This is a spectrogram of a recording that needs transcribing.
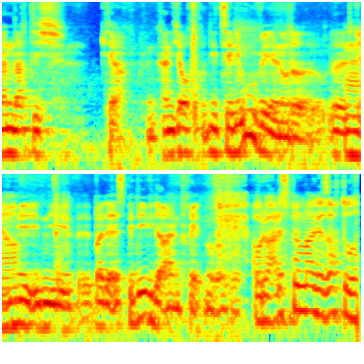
dann dachte ich, ja, dann kann ich auch die CDU wählen oder äh, Ja. in die, bei der SPD wieder eintreten oder so. Aber du hattest mir mal gesagt, du,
